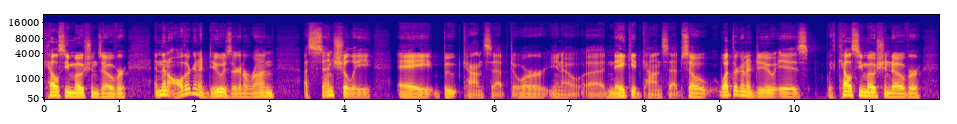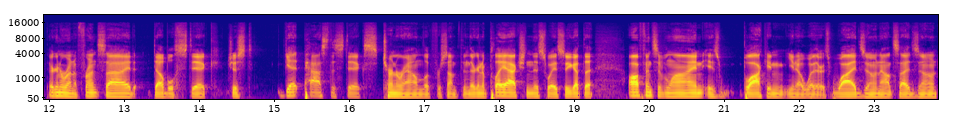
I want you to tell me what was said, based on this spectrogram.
Kelce motions over, and then all they're going to do is they're going to run essentially a boot concept or you know naked concept. So what they're going to do is with Kelce motioned over, they're going to run a front side double stick, just get past the sticks, turn around, look for something. They're going to play action this way. So you got the offensive line is blocking, you know, whether it's wide zone, outside zone.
